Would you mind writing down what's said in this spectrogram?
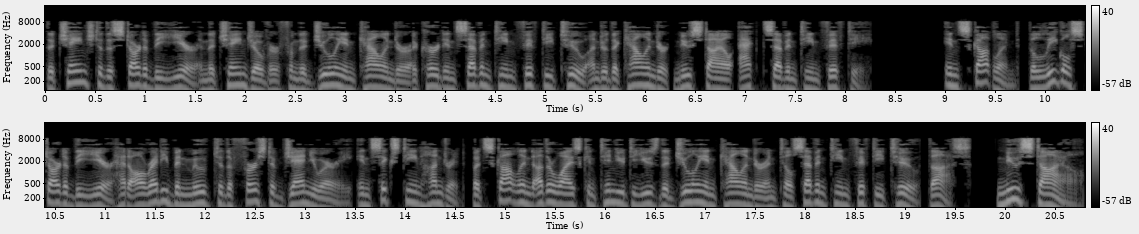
the change to the start of the year and the changeover from the Julian calendar occurred in 1752 under the Calendar New Style Act 1750. In Scotland, the legal start of the year had already been moved to 1 January in 1600, but Scotland otherwise continued to use the Julian calendar until 1752, thus, New Style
